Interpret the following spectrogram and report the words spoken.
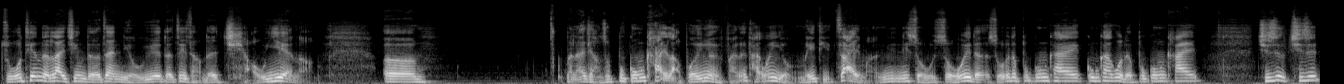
昨天的赖清德在纽约的这场的乔宴啊，呃，本来讲说不公开了，不过因为反正台湾有媒体在嘛，你你所所谓的所谓的不公开，公开或者不公开，其实其实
